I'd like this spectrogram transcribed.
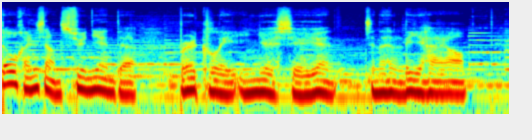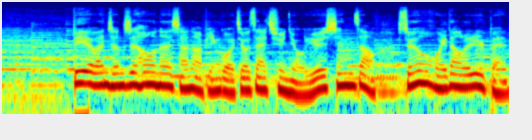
都很想去念的 Berkeley 音乐学院，真的很厉害哦。毕业完成之后呢，小鸟苹果就再去纽约深造，随后回到了日本。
